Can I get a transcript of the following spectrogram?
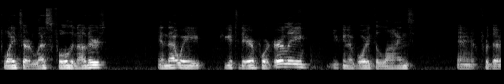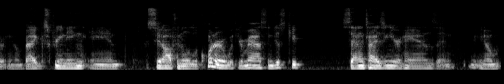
flights are less full than others. And that way, if you get to the airport early, you can avoid the lines and for the you know bag screening and sit off in a little corner with your mask and just keep sanitizing your hands and you know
